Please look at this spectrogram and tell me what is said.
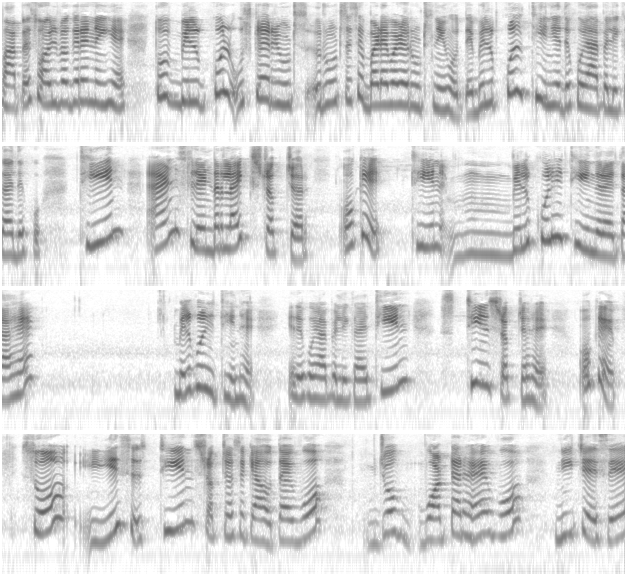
वहाँ पे सॉइल वगैरह नहीं है। तो बिल्कुल उसके रूट्स रूट्स ऐसे बड़े बड़े रूट्स नहीं होते। बिल्कुल थीन ये देखो यहाँ पे लिखा है, देखो। Thin and cylinder like structure okay thin बिल्कुल ही थीन रहता है। बिल्कुल ही थीन है। ये देखो यहाँ पे लिखा है थीन थीन स्ट्रक्चर है ओके सो इस थीन स्ट्रक्चर से क्या होता है, वो जो वाटर है वो नीचे से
